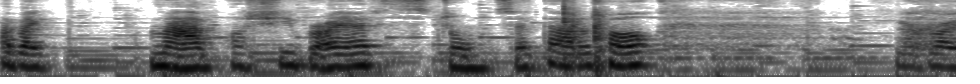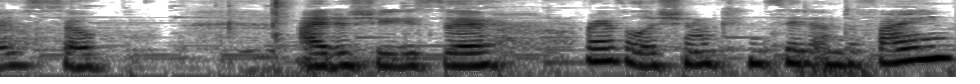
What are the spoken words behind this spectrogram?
A big mad bushy brow I just don't sit that at all. Your brows so I just use the Revolution Conceal and Define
